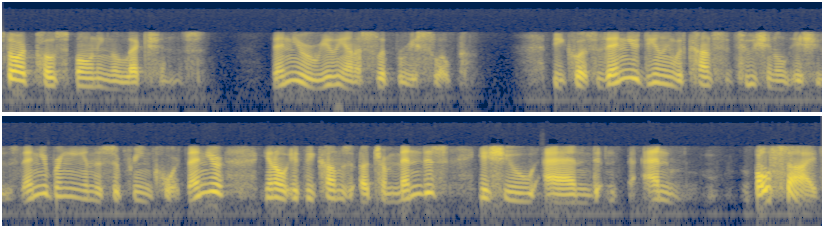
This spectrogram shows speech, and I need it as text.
start postponing elections, then you're really on a slippery slope. Because then you're dealing with constitutional issues. Then you're bringing in the Supreme Court. Then you're, you know, it becomes a tremendous issue, and and both sides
